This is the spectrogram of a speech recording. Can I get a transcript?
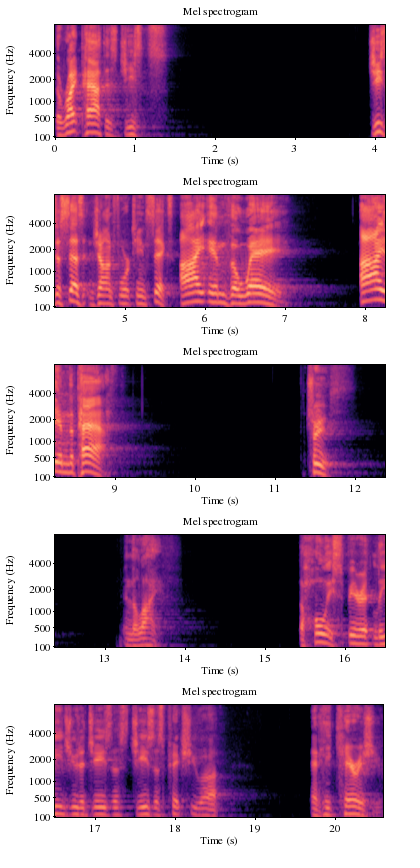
The right path is Jesus. Jesus says it in John 14, 6. I am the way, I am the path, truth, and the life. The Holy Spirit leads you to Jesus, Jesus picks you up, and He carries you.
